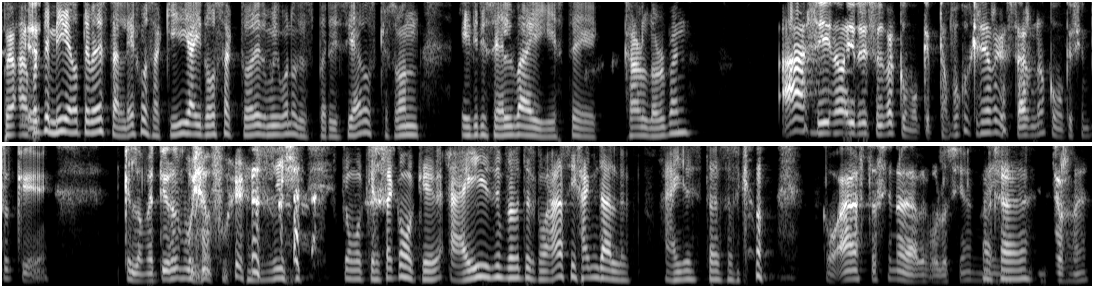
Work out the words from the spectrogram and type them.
Pero aparte, Miguel, no te ves tan lejos. Aquí hay dos actores muy buenos desperdiciados que son Idris Elba y este Carl Urban. Ah, sí, no, Idris Elba como que tampoco quería regresar, ¿no? Como que siento que, que lo metieron muy afuera. Sí, es como que está como que ahí simplemente es como, ah, sí, Heimdall, ahí estás, así como como, ah, está haciendo la revolución interna.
